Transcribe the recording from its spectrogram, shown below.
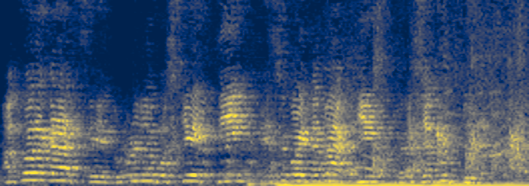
Ancora grazie, Brunella Boschetti, Enzo Guaitamacchi, grazie a tutti.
